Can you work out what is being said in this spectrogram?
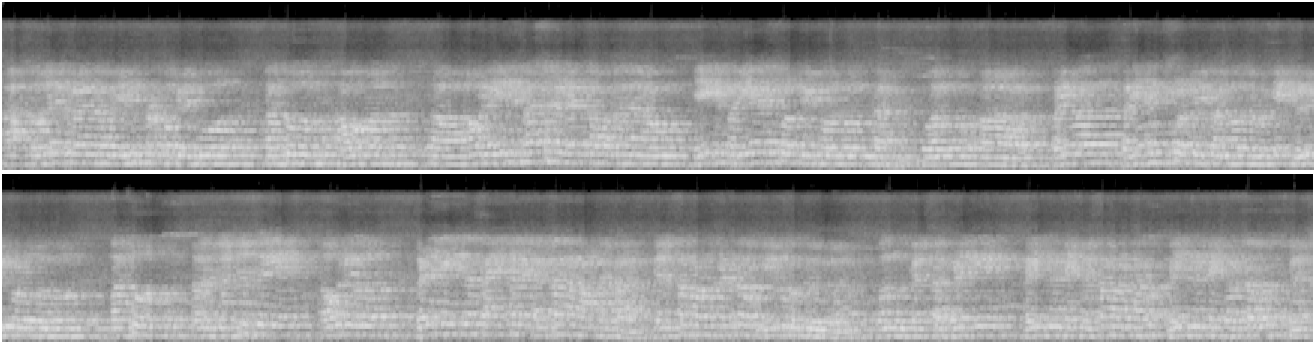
ಆ ಸೌಲಭ್ಯಗಳನ್ನು ಅವರು ಏನು ಪಡ್ಕೋಬೇಕು ಮತ್ತು ಅವರು ಆ, ಅವರ ಏನು ಕಷ್ಟಗಳಿರ್ತಾವ ಅದನ್ನು ನಾವು ಹೇಗೆ ಪರಿಹರಿಸಿಕೊಳ್ಬೇಕು ಅನ್ನುವಂಥ ಒಂದು ಆ, ಪರಿಹಾರ ಪರಿಹರಿಸಿಕೊಳ್ಬೇಕು ಅನ್ನೋದ್ರ ಬಗ್ಗೆ ತಿಳಿದುಕೊಳ್ಳುವುದು ಮತ್ತು ಅದರ ಜೊತೆ ಜೊತೆಗೆ ಅವರು ಬೆಳಗ್ಗೆಯಿಂದ ಸಾಯಂಕಾಲ ಕೆಲಸ ಮಾಡ್ತಾರೆ ಕೆಲಸ ಮಾಡ್ಬಿಟ್ರೆ ಅವ್ರಿಗೆ ಏನು ಗೊತ್ತಿರೋದಿಲ್ಲ ಒಂದು ಕೆಲಸ ಬೆಳಗ್ಗೆ ಐದು ಗಂಟೆ ಕೆಲಸ ಮಾಡ್ತಾರೆ ಐದು ಗಂಟೆ ಬರ್ತಾರೋ ಕೆಲಸ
